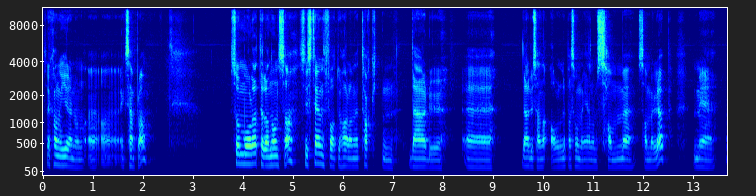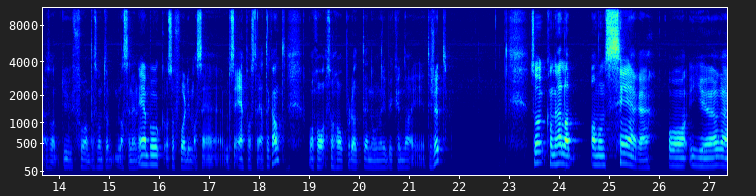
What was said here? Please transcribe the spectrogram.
Så jeg kan gi deg noen uh, eksempler. Så målrettede annonser. Så istedenfor at du har denne takten der du, uh, der du sender alle personer gjennom samme, samme løp med altså, Du får en person til å laste ned en e-bok, og så får de masse, e-poster i etterkant. Og så håper du at noen av de blir kunder til slutt. Så kan du heller annonsere og gjøre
